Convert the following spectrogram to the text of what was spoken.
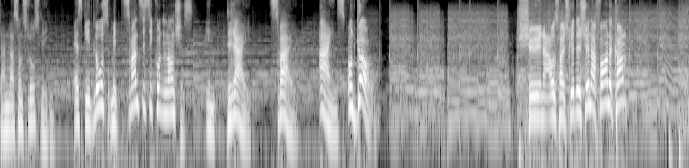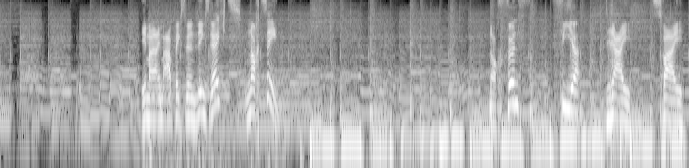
Dann lass uns loslegen. Es geht los mit 20 Sekunden Launches in 3, 2, 1 und go! Schöne Ausfallschritte, schön nach vorne, komm! Immer im Abwechseln links, rechts. Noch 10. Noch 5, 4, 3, 2, 1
